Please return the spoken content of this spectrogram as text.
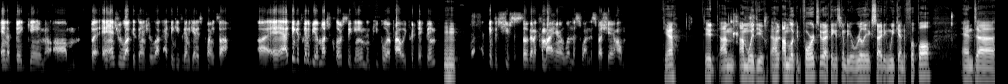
in a big game. Um, but Andrew Luck is Andrew Luck. I think he's going to get his points off. Uh, I think it's going to be a much closer game than people are probably predicting. Mhm. Think the Chiefs are still going to come out here and win this one, especially at home. Yeah, dude, I'm I'm with you. I'm, I'm looking forward to it. I think it's going to be a really exciting weekend of football, and uh,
